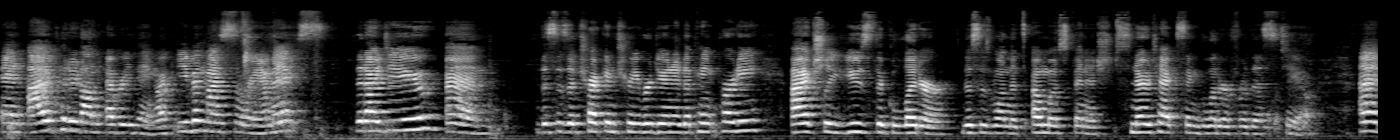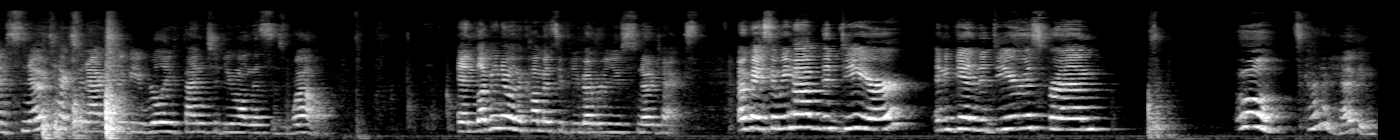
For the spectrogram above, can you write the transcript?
and I put it on everything, like even my ceramics that I do. Um, this is a truck and tree we're doing at a paint party. I actually used the glitter. This is one that's almost finished. Snow-Tex and glitter for this too. And Snow-Tex would actually be really fun to do on this as well. And let me know in the comments if you've ever used Snow-Tex. Okay, so we have the deer. And again, the deer is from, oh, it's kind of heavy.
